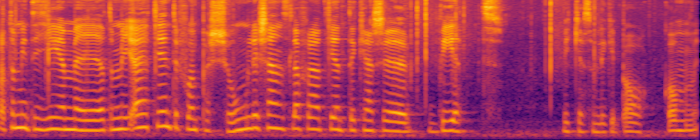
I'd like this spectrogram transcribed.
att de inte ger mig, att, de, att jag inte får en personlig känsla för att jag inte kanske vet vilka som ligger bakom.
